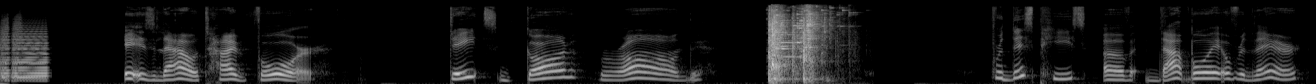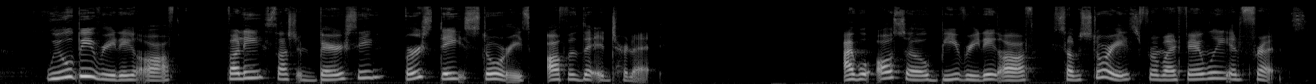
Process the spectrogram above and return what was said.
It is now time for Dates Gone Wrong. For this piece of That Boy Over There, we will be reading off funny slash embarrassing first date stories off of the internet. I will also be reading off some stories from my family and friends.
